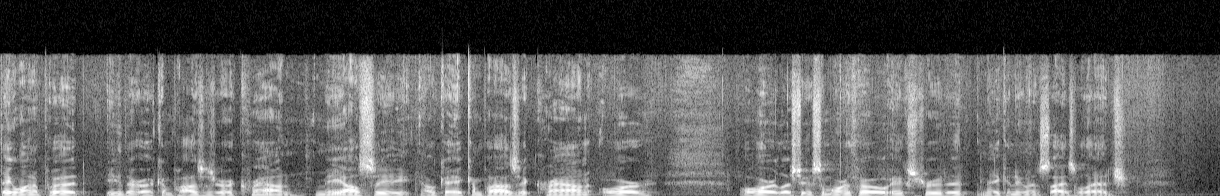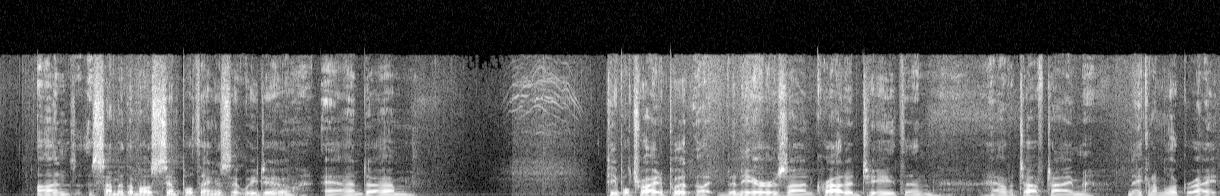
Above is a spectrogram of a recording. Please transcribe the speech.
They want to put either a composite or a crown. Me, I'll see, okay, composite, crown, or or let's do some ortho, extrude it, make a new incisal edge. On some of the most simple things that we do. And um, people try to put like, veneers on crowded teeth and have a tough time making them look right.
